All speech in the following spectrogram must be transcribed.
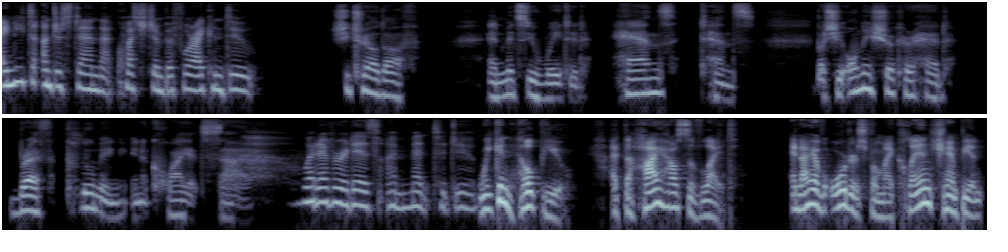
I need to understand that question before I can do. She trailed off, and Mitsu waited, hands tense, but she only shook her head, breath pluming in a quiet sigh. Whatever it is I'm meant to do. We can help you at the High House of Light, and I have orders from my clan champion.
